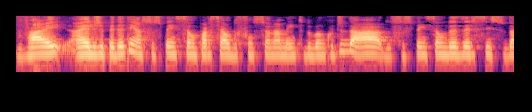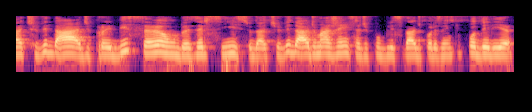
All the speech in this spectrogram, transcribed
vai, a LGPD tem a suspensão parcial do funcionamento do banco de dados, suspensão do exercício da atividade, proibição do exercício da atividade, uma agência de publicidade, por exemplo, poderia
